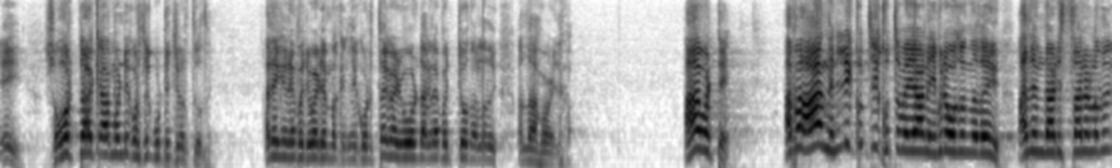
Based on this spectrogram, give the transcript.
ഏയ് ഷോർട്ടാക്കാൻ വേണ്ടി കുറച്ച് കൂട്ടിച്ചേർത്തത് അതെങ്ങനെ പരിപാടി നമുക്ക് ഞാൻ കൊടുത്ത കഴിവുകൊണ്ട് അങ്ങനെ പറ്റുമോ എന്നുള്ളത് അള്ളാഹു ആവട്ടെ. അപ്പോൾ ആ നെല്ലിക്കുത്തി കുത്തുവയാണ് ഇവർ ഓതുന്നത്. അതെന്താ അടിസ്ഥാനമുള്ളത്?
